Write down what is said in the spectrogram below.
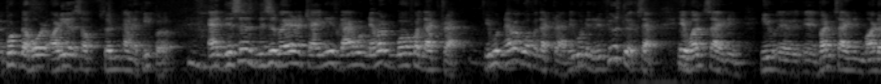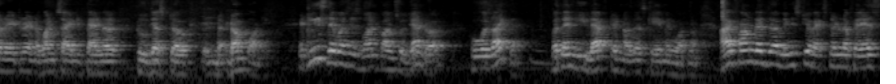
put the whole audience of certain kind of people." Mm-hmm. And this is this is where a Chinese guy would never go for that trap. He would never go for that trap. He would refuse to accept a one-sided, a one-sided moderator and a one-sided panel to just uh, dump on him. At least there was this one consul general who was like that. But then he left and others came and whatnot. I found that the Ministry of External Affairs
